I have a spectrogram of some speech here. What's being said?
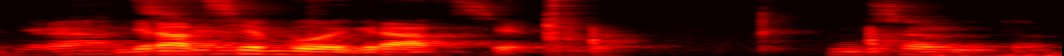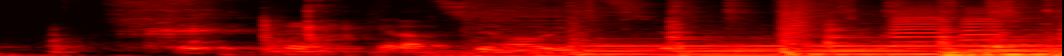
Grazie, grazie a voi, grazie. Un saluto. grazie Maurizio.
